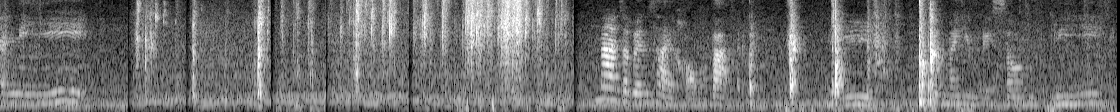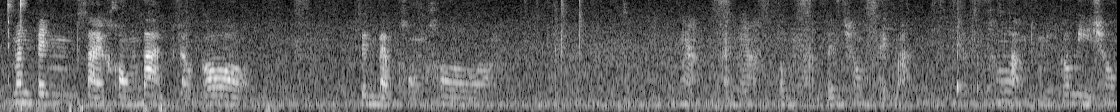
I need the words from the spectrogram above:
อันนี้ น่า จะเป็นสายของบัตรนี่ก็จะมาอยู่ในซองนี้ มันเป็นสายของบัตรแล้วก็ เป็นแบบของคอเนี่ยอันเนี้ยตรงเนี้ยเป็นช่องใส่บัตรข้างหลังตรงนี้ก็มีช่อง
